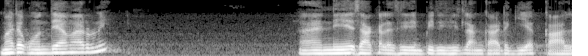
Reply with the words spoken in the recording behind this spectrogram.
මට කොන්දේ අමාරුනේ. අනේ සකල සිරින් පිරි ශ්‍රී ලංකාවට ගිය කාල.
